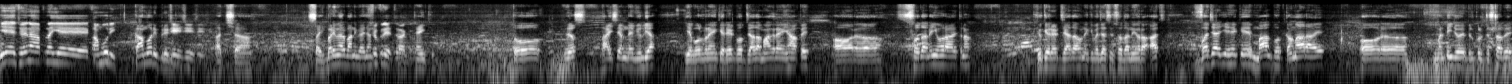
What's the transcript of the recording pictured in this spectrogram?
ये जो है ना अपना ये कामूरी कामोरी ब्रीड जी जी जी। अच्छा। सही बड़ी मेहरबानी भाईजान शुक्रिया थैंक यू तो यस भाई से हमने व्यू लिया। ये बोल रहे हैं कि रेट बहुत ज़्यादा मांग रहे हैं यहाँ पे और सौदा नहीं हो रहा है इतना क्योंकि रेट ज़्यादा होने की वजह से सौदा नहीं हो रहा। आज वजह ये है कि माल बहुत कम आ रहा है और मंडी जो है बिल्कुल डिस्टर्ब है।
